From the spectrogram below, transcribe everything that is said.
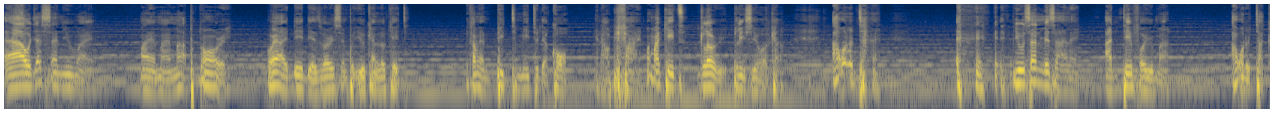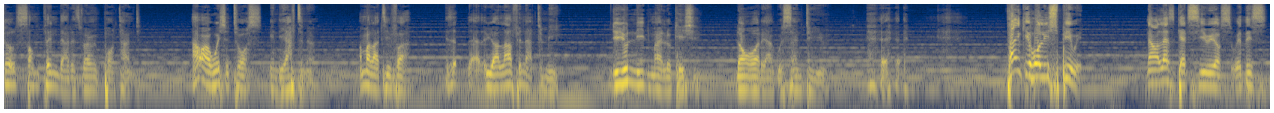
Uh, I will just send you my my my map. Don't worry. Where I did is very simple. You can locate. You come and beat me to the core, and I'll be fine. Mama Kate, glory, please, you're welcome. I want to. you send me silent and day for you, man. I want to tackle something that is very important. How I wish it was in the afternoon. I'm a Latifa. Is it uh, you are laughing at me? Do you need my location? Don't worry, I will send to you. Thank you, Holy Spirit. Now let's get serious with this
